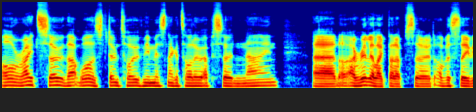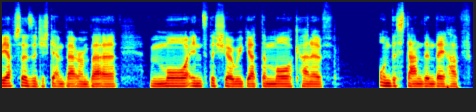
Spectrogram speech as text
Alright, so that was Don't Toy With Me, Miss Nagatoro, episode 9. Uh, I really like that episode. Obviously, the episodes are just getting better and better. The more into the show we get, the more kind of understanding they have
